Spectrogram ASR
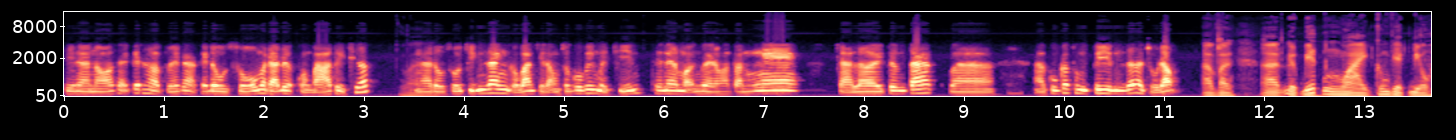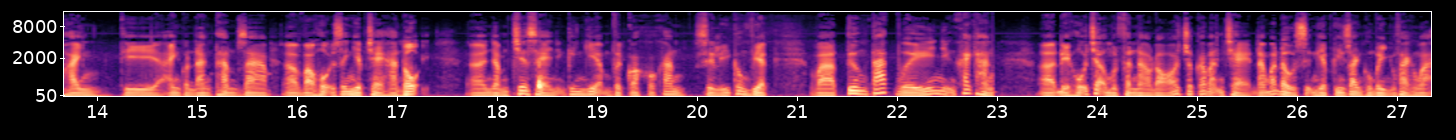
thì là nó sẽ kết hợp với cả cái đầu số mà đã được quảng bá từ trước wow. là đầu số chính danh của ban chỉ đạo chống covid 19 thế nên mọi người là hoàn toàn nghe trả lời tương tác và à, cung cấp thông tin rất là chủ động. À, vâng, à, được biết ngoài công việc điều hành thì anh còn đang tham gia à, vào Hội Doanh nghiệp trẻ Hà Nội À, nhằm chia sẻ những kinh nghiệm vượt qua khó khăn, xử lý công việc và tương tác với những khách hàng à, để hỗ trợ một phần nào đó cho các bạn trẻ đang bắt đầu sự nghiệp kinh doanh của mình có phải không ạ?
